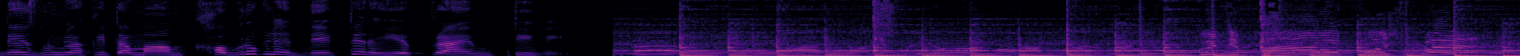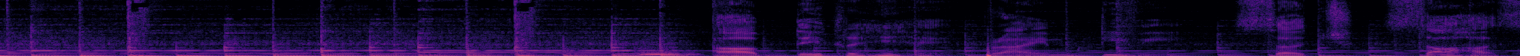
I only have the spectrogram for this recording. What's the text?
देश दुनिया की तमाम खबरों के लिए देखते रहिए प्राइम टीवी। कुछ भाव पुष्प। आप देख रहे हैं प्राइम टीवी सच साहस।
